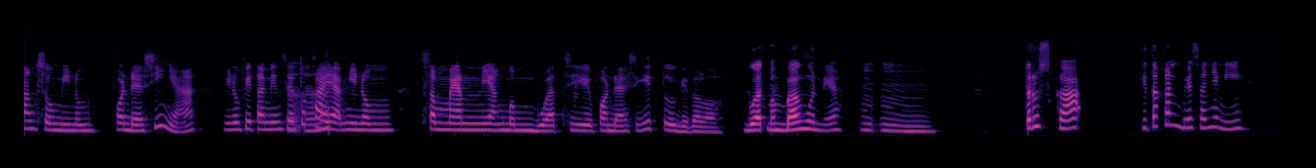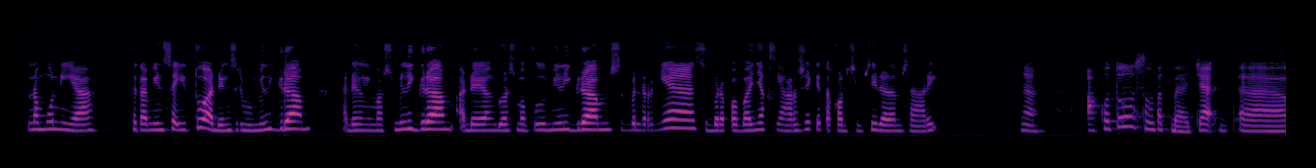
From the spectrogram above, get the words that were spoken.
langsung minum fondasinya. Minum vitamin C itu Mm-mm. kayak minum semen yang membuat si fondasi itu gitu loh. Buat membangun ya. Mm-mm. Terus kak, kita kan biasanya nih nemu nih ya, vitamin C itu ada yang 1000 mg, ada yang 500 mg, ada yang 250 mg. Sebenarnya seberapa banyak sih yang harusnya kita konsumsi dalam sehari? Aku tuh sempat baca eh,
